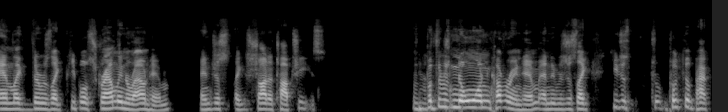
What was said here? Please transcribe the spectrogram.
and like there was like people scrambling around him and just like shot a top cheese. Yeah. But there was no one covering him, and it was just like he just took the back,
